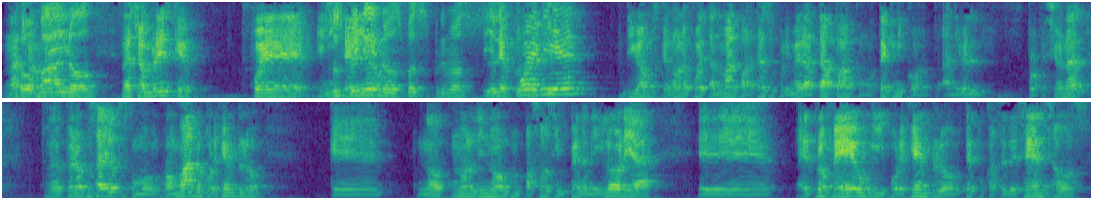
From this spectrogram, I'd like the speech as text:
Nacho Romano. Ambriz, Nacho Ambriz, que fue Sus pininos, fue sus primeros... Y de le fue equipo. bien, digamos que no le fue tan mal para hacer su primera etapa como técnico a nivel profesional, pero, pero pues hay otros como Romano, por ejemplo, que no, no, no pasó sin pena ni gloria, eh, el profe Eugi, por ejemplo, de épocas de descensos,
